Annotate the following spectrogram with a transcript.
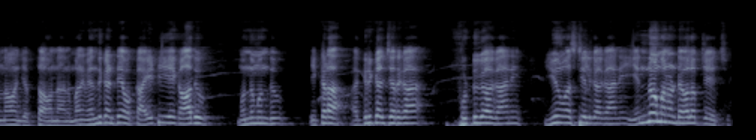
ఉన్నాం అని చెప్తా ఉన్నాను. మనం ఎందుకంటే ఒక ఐటీఏ కాదు. ముందు ముందు ఇక్కడ అగ్రికల్చర్గా ఫుడ్గా కానీ యూనివర్సిటీలుగా కానీ ఎన్నో మనం డెవలప్ చేయొచ్చు.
